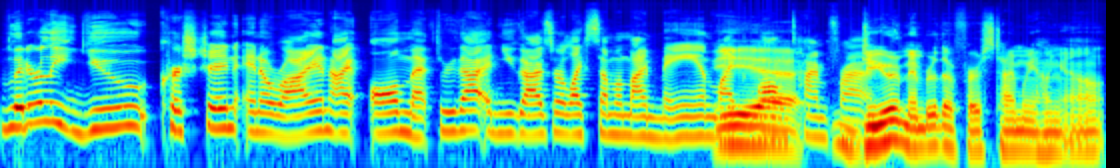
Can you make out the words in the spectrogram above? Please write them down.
literally you, Christian, and Orion. I all met through that, and you guys are like some of my main like Yeah. longtime friends. Do you remember the first time we hung out?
